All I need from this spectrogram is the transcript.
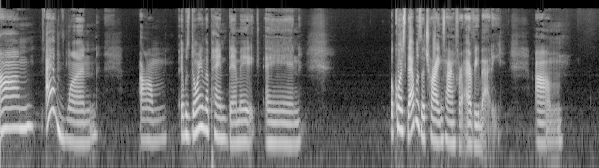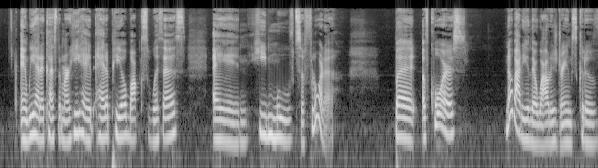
Um, I have one. Um, it was during the pandemic, and of course, that was a trying time for everybody. Um, and we had a customer. He had had a PO box with us, and he moved to Florida. But of course, nobody in their wildest dreams could have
